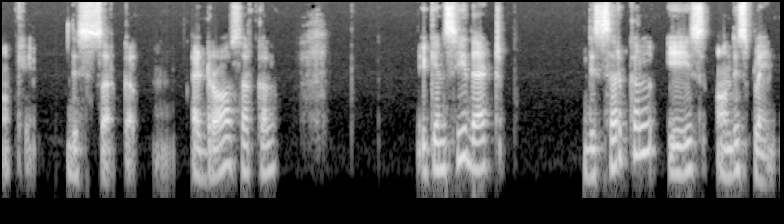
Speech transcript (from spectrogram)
Okay. This circle. I draw a circle you can see that the circle is on this plane.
